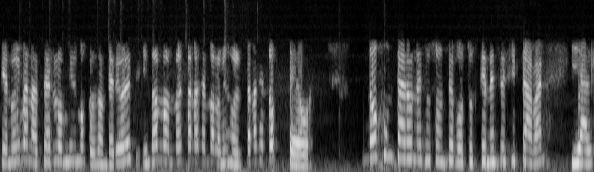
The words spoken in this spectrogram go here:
que no iban a hacer lo mismo que los anteriores y no, no, no están haciendo lo mismo, lo están haciendo peor. No juntaron esos 11 votos que necesitaban y al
